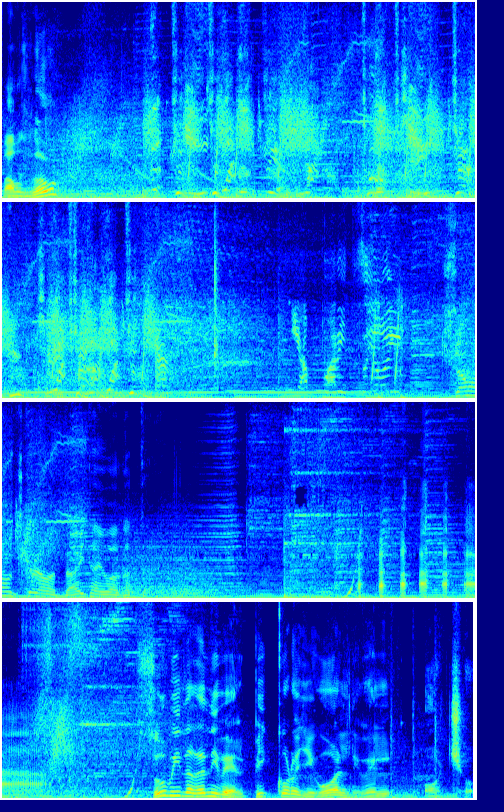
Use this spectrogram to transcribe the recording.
Vamos de nuevo. やっぱり強い貴様の力は大体分かった Subida de nivel. Piccolo llegó al nivel 8.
